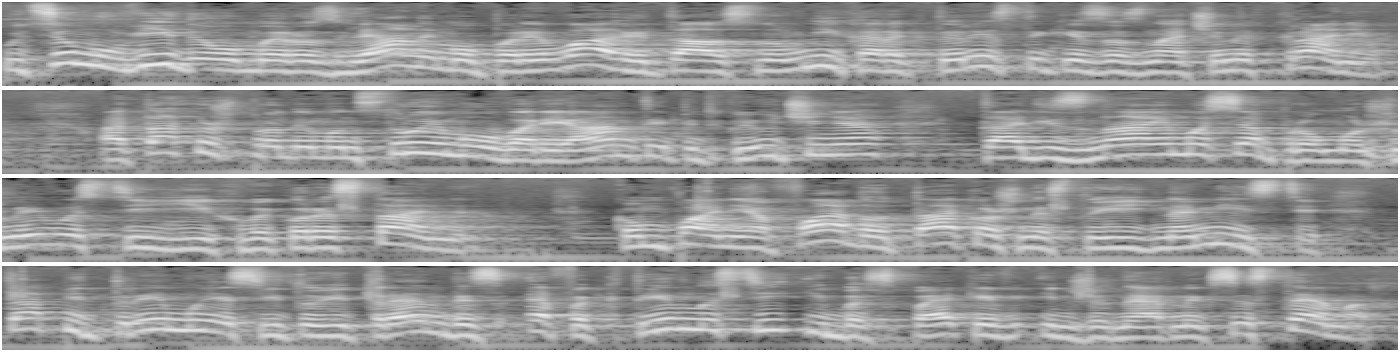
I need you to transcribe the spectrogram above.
У цьому відео ми розглянемо переваги та основні характеристики зазначених кранів, а також продемонструємо варіанти підключення та дізнаємося про можливості їх використання. Компанія FADO також не стоїть на місці та підтримує світові тренди з ефективності і безпеки в інженерних системах.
